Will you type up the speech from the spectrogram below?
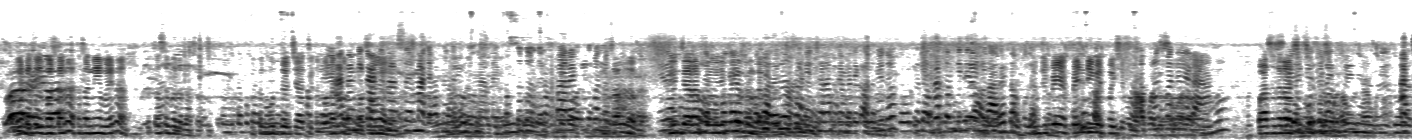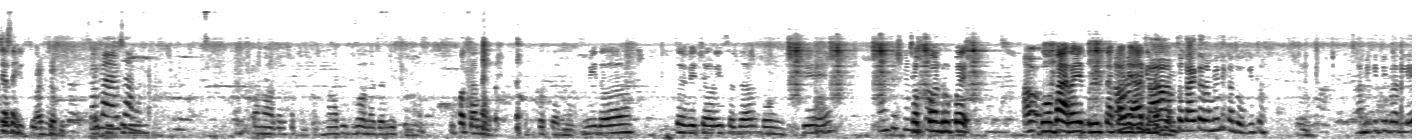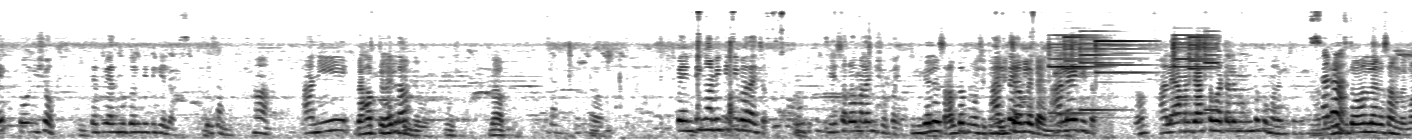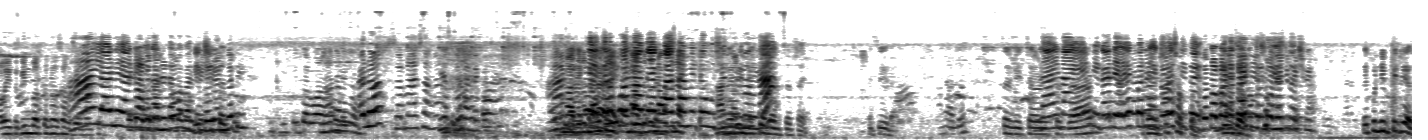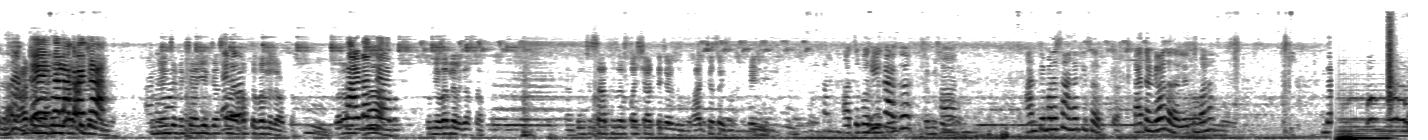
गटाचं भरता ना तसा नियम आहे ना तसं असतात फक्त मुद्दलचे आजचे तुम्हाला आता मी तुम्हाला काय सांगायला करणार सर माझ्या हातून तर बुडवणार नाही. फक्त दोन दोन हप्ते चालू झालं. तीन चार हप्त्यामध्ये क्लिअर करून टाकायचं तीन चार हप्त्यामध्ये करून रक्कम किती राहिली? म्हणजे पे पेंडिंग आहेत पैसे बघा. पाच हजार आठशे छत्तीस. आजच्या मला सांगा. माझी दोन हजार वीस पत्ता नाही पत्ता नाही मी दर चव्वेचाळीस हजार दोनशे छप्पन रुपये. दोन बारा एप्रिल टाका आणि आज हा, हजार. आमचं काय करा माहिती का दोघीच. आम्ही किती भरले? तो हिशोब. त्यात व्याज मुद्दल किती गेलं? ते सांगा. हा. आणि दहा हप्ते राहिले आता? तुमच्यावर. दहा हप्ते. हा. पेंटिंग आम्ही किती भरायचं? हे सगळं मला हिशोब पाहिजे तुम्ही गेले चालतात मावशी तुम्ही आलते. विचारलं काय मग? आलंय तिथं. हं? आले आम्हाला जास्त वाटले म्हणून तर तुम्हाला विचारलं. आता मी तिथं ऑनलाईन सांगणार मला इथं बिन बघता कसं सांगता? ते कागद आणि हे. ते? परवा हॅलो. सर मला सांगा माझं नाव माझं नाव नाही. आम्ही आहे. चव्वेचाळीस नाही नाही हजार दोनशे ती सोन्याची पिशवी. हे पण हा? आठ अठ्ठेचाळीस रुपये. तुम्ही यांच्यापेक्षा एक जास्त हप्ता भरलेला वाटतो. बरोबर. तुम्ही भरलेला जास्त हप्ता. आणि तुमचे सात हजार पाचशे अठ्ठेचाळीस रुपये. आजच्या साईज पेंडिंग आजचं भरलं ते. कमी आणि ते मला सांगा की सर काय? थंडी वाजत आले तुम्हाला?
